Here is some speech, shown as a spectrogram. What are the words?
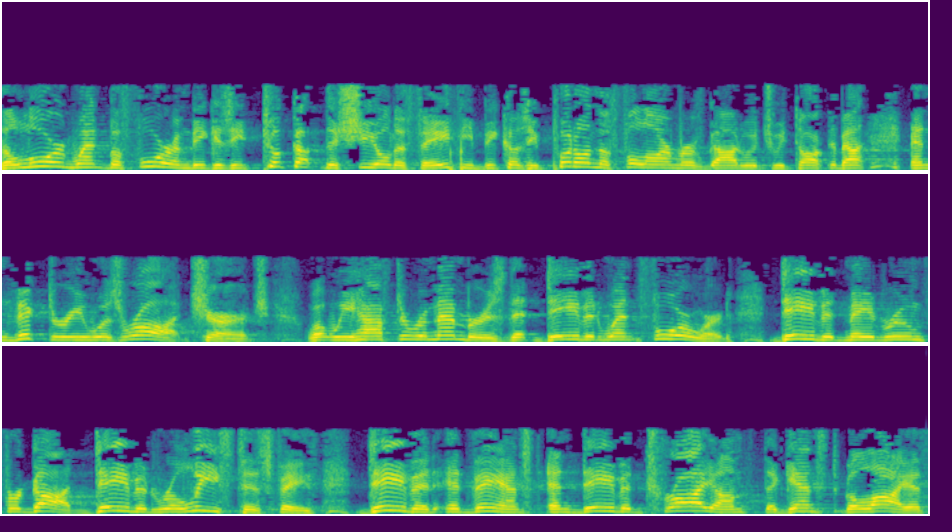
The Lord went before him because he took up the shield of faith, because he put on the full armor of God, which we talked about, and victory was wrought, church. What we have to remember is that David went forward. David made room for God. David released his faith. David advanced, and David triumphed against Goliath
